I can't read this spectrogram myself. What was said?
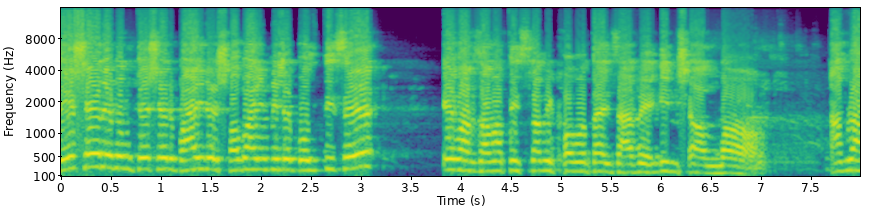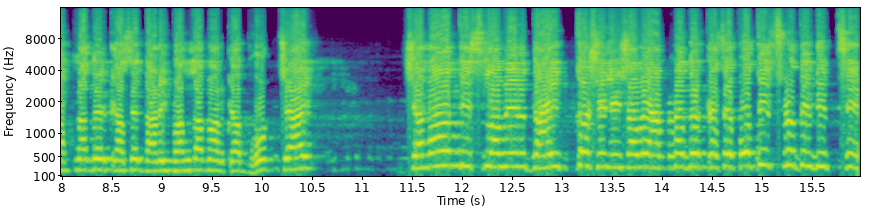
দেশের এবং দেশের বাইরে সবাই মিলে বলতিছে এবার জামাত ইসলামী ক্ষমতায় যাবে, ইনশাআল্লাহ। আমরা আপনাদের কাছে দাঁড়ি পাল্লা মার্কা ভোট চাই। জামাত ইসলামের দায়িত্বশীল হিসাবে আপনাদের কাছে প্রতিশ্রুতি দিচ্ছি।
